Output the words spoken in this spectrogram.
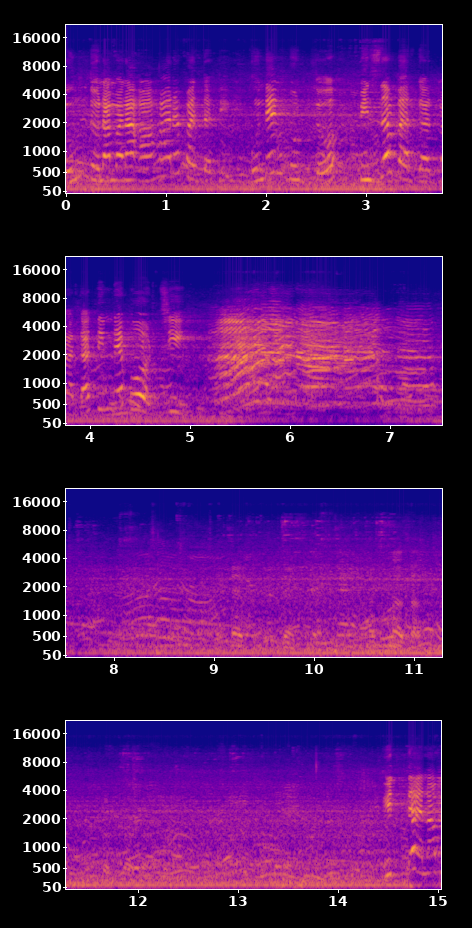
ಉಂಟು ನಮ್ಮನ ಆಹಾರ ಪದ್ಧತಿ ಮುಂದಿನ ಗುಟ್ಟು ಪಿಜ್ಜಾ ಬರ್ಗರ್ ಮಾತ್ರ ತಿಂದೆ ಪೋಡ್ಚಿ ಇತ್ತೆ ನಮ್ಮ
